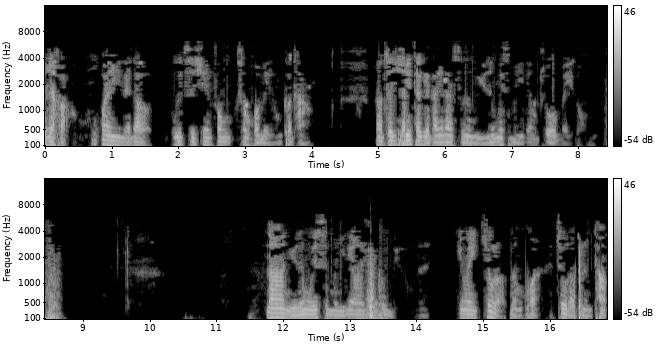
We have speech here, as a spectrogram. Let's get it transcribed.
大家好，欢迎来到微智先锋生活美容课堂。那这期带给大家的是女人为什么一定要做美容？那女人为什么一定要学会美容呢？因为旧了不能换，旧了不能烫。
